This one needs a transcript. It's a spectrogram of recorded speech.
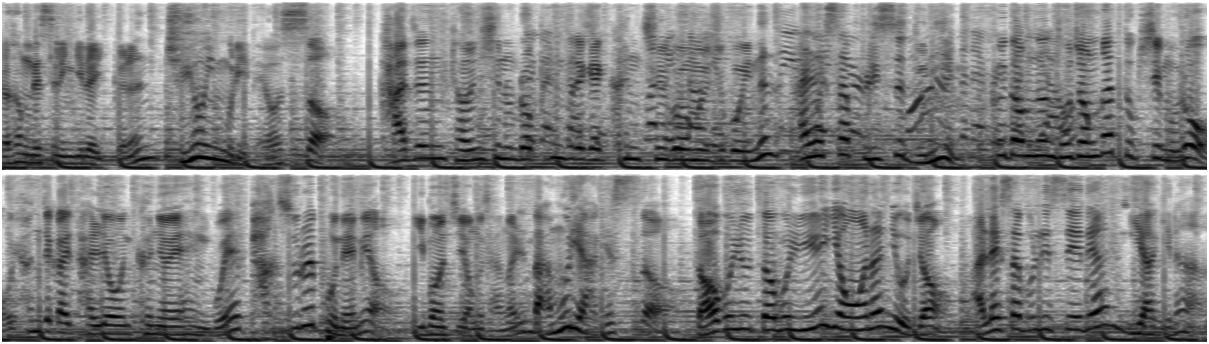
여성 레슬링기를 이끄는 주요 인물이 되었어. 갖은 변신으로 팬들에게 큰 즐거움을 주고 있는 알렉사 블리스 누님 끝없는 도전과 뚝심으로 현재까지 달려온 그녀의 행보에 박수를 보내며 이번 주 영상을 마무리하겠어. WWE의 영원한 요정 알렉사 블리스에 대한 이야기나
